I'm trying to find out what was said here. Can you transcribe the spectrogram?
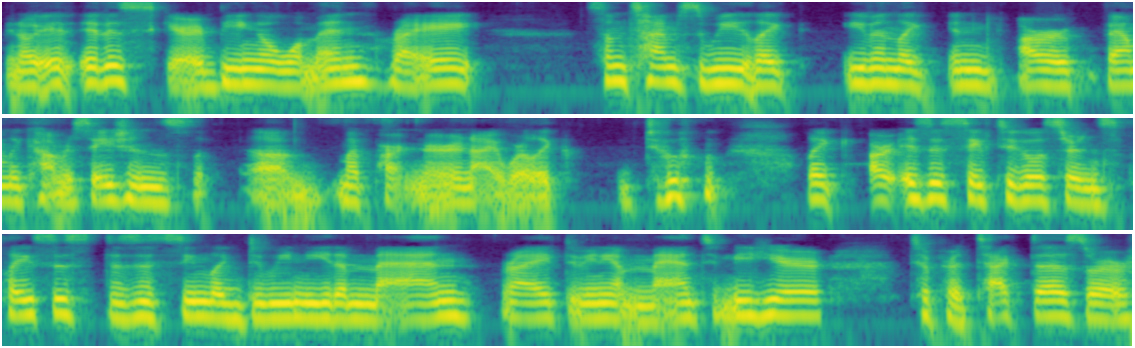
you know it, it is scary being a woman right? Sometimes we like even like in our family conversations um, my partner and i were like do like are is it safe to go certain places does it seem like do we need a man right do we need a man to be here to protect us or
